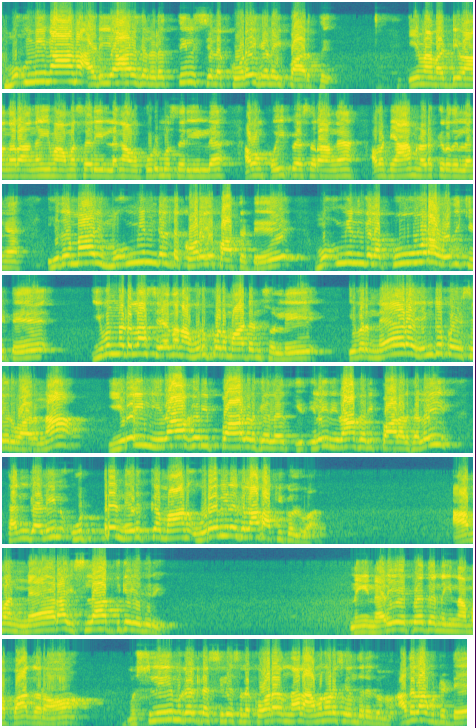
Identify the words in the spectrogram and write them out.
முக்மினான அடியார்களிடத்தில் சில குறைகளை பார்த்து. இவன் வட்டி வாங்குறாங்க இவன் அவன் சரியில்லைங்க அவன் குடும்பம் சரியில்லை அவன் பொய் பேசுறாங்க அவன் நியாயம் நடக்கிறது இல்லைங்க. இது மாதிரி முக்மின்கள்ட்ட குறைய பார்த்துட்டு முக்மீன்களை பூரா ஒதுக்கிட்டு இவங்கிட்டலாம் சேர்ந்தா நான் உருப்பட மாட்டேன்னு சொல்லி இவர் நேரம் எங்க போய் சேருவாருன்னா இறை நிராகரிப்பாளர்களை இறை நிராகரிப்பாளர்களை தங்களின் உற்ற நெருக்கமான உறவினர்களாக ஆக்கிக் கொள்வார் அவன் நேரா இஸ்லாத்துக்கே எதிரி. நீங்க நிறைய பேர்த்த இன்னைக்கு நாம பாக்குறோம் முஸ்லீம்கள்ட்ட சில சில குறை இருந்தாலும் அவனோட சேர்ந்து இருக்கணும். அதெல்லாம் விட்டுட்டு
